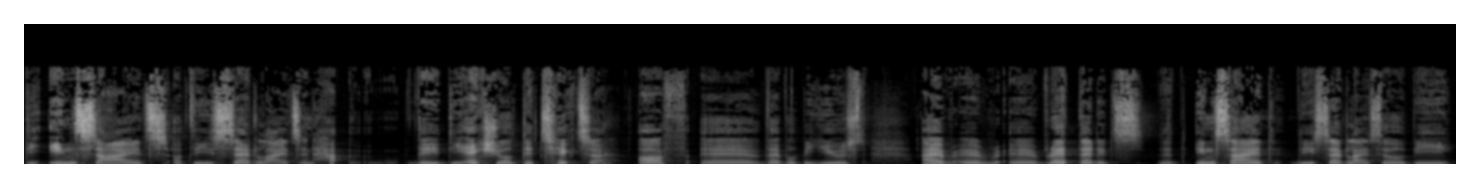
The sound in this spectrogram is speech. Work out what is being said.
the insides of these satellites and how, the the actual detector of uh, that will be used I have uh, uh, read that it's that inside these satellites there will be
